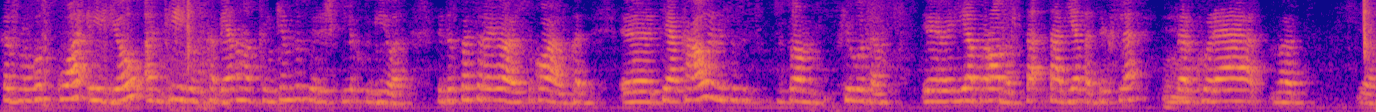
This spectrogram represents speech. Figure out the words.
kad žmogus kuo ilgiau ant kryžiaus kabėdamas kankintųsi ir išliktų gyvas. Tai tas pats yra jo ir su kojom, kad e, tie kaulai visi su, su tom skilutėm, e, jie parodo tą, tą vietą tikslę, Mhm. per kurią, vat, jo.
